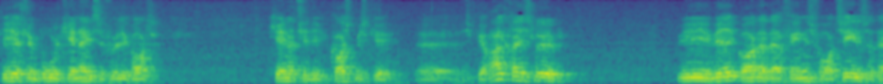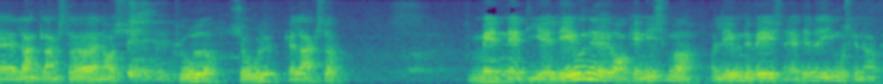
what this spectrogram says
Det her symbol kender I selvfølgelig godt. Kender til det kosmiske øh, spiralkredsløb. Vi ved godt, at der findes foreteelser, der er langt, langt større end os. Kloder, sole, galakser. Men at de er levende organismer og levende væsener, ja, det ved I måske nok.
